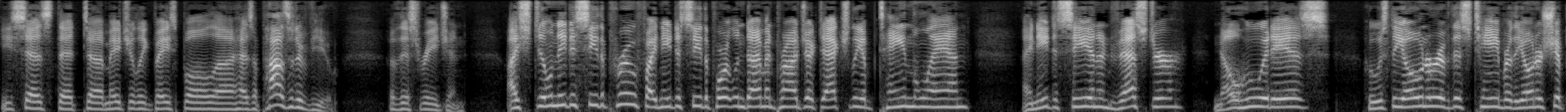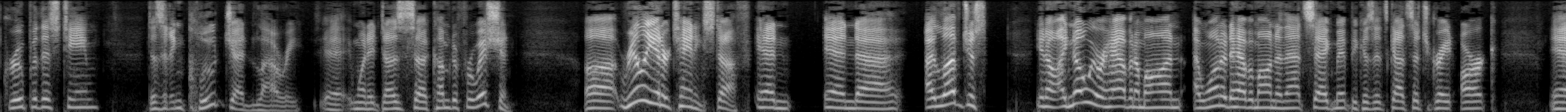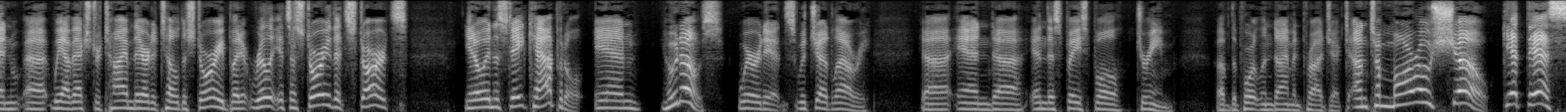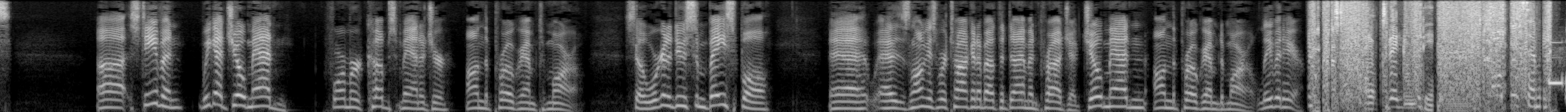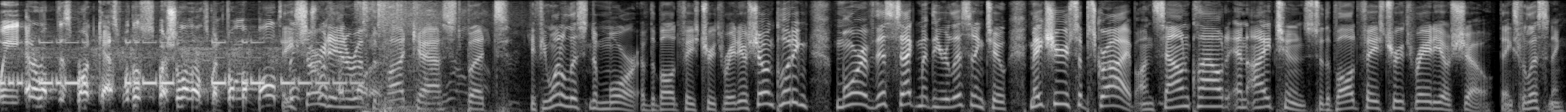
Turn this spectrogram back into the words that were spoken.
He says that uh, Major League Baseball uh, has a positive view of this region. I still need to see the proof. I need to see the Portland Diamond Project actually obtain the land. I need to see an investor, know who it is, who's the owner of this team or the ownership group of this team. Does it include Jed Lowrie uh, when it does uh, come to fruition? Uh, really entertaining stuff, and and uh, I love just you know I know we were having him on. I wanted to have him on in that segment because it's got such a great arc, and uh, we have extra time there to tell the story. But it really it's a story that starts, you know, in the state capitol, and who knows where it ends with Jed Lowrie, uh, and and this baseball dream of the Portland Diamond Project. On tomorrow's show, get this, uh, Stephen, we got Joe Maddon, former Cubs manager, on the program tomorrow. So we're going to do some baseball uh, as long as we're talking about the Diamond Project. Joe Maddon on the program tomorrow. Leave it here. We interrupt this broadcast with a special announcement from the Bald. Hey, sorry to interrupt the podcast, but if you want to listen to more of the Bald Face Truth Radio Show, including more of this segment that you're listening to, make sure you subscribe on SoundCloud and iTunes to the Bald Face Truth Radio Show. Thanks for listening.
